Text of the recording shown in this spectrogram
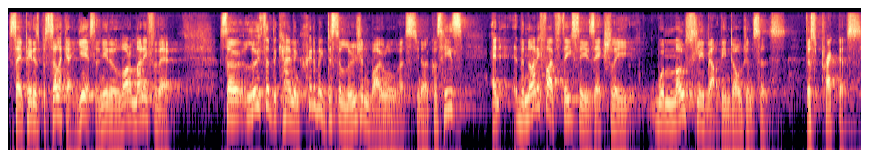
St. Peter's Basilica. Yes, they needed a lot of money for that. So Luther became incredibly disillusioned by all this, you know, because he's and the 95 Theses actually were mostly about the indulgences, this practice,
